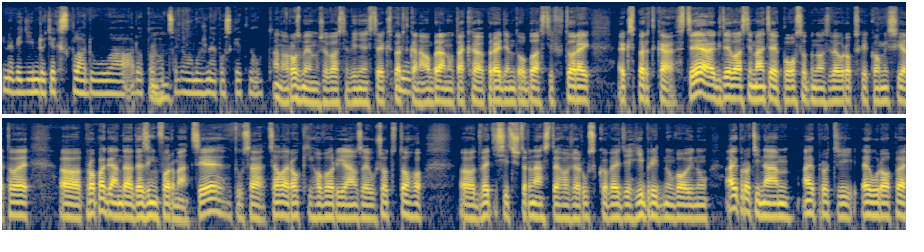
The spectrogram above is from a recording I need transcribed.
nevidím do těch skladů a do toho, mm-hmm. co bylo možné poskytnout. Ano, rozumím, že vlastně vy nejste expertka mm. na obranu, tak eh, prejdem do oblasti, v ktorej expertka ste a kde vlastně máte aj pôsobnosť v Európskej komisii a to je uh, propaganda a dezinformácie. Tu sa celé roky hovorí naozaj už od toho, 2014, že Rusko vedie hybridnú vojnu aj proti nám, aj proti Európe.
